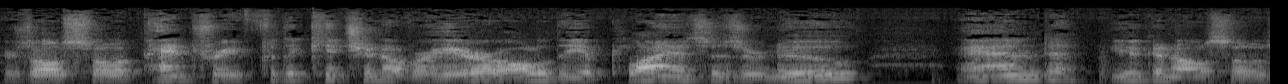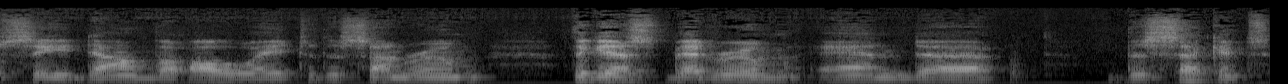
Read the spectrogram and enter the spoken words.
There's also a pantry for the kitchen over here. All of the appliances are new. And you can also see down the hallway to the sunroom, the guest bedroom, and uh, the second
